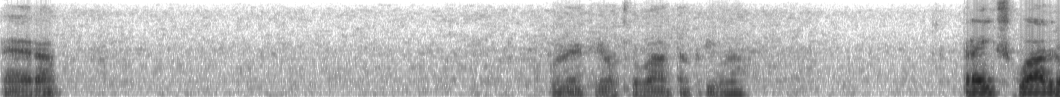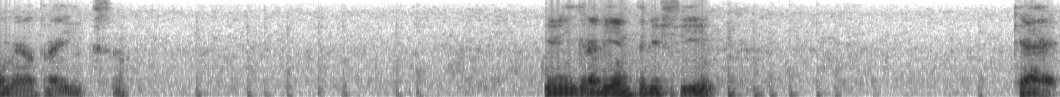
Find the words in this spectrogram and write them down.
era. Qual è che ho trovata prima? 3x quadro meno 3x quindi il gradiente di φ che è,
